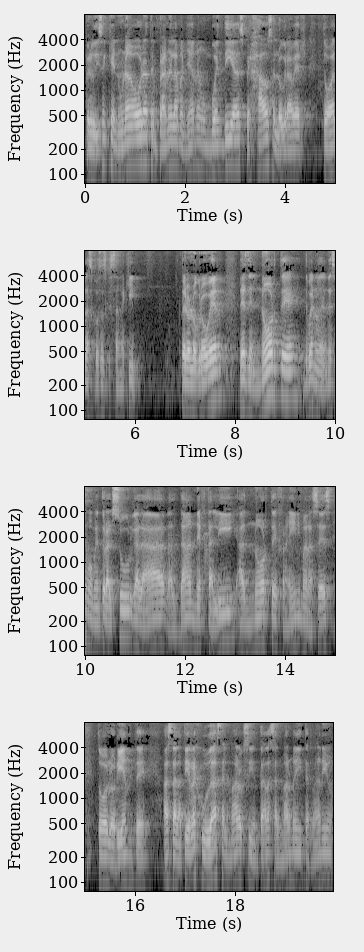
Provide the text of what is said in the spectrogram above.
Pero dicen que en una hora temprana de la mañana, un buen día despejado, se logra ver todas las cosas que están aquí. Pero logró ver desde el norte, bueno, en ese momento era el sur, Galaad, Aldán, Neftalí, al norte, Efraín y Manasés, todo el oriente, hasta la tierra de Judá, hasta el mar occidental, hasta el mar Mediterráneo,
